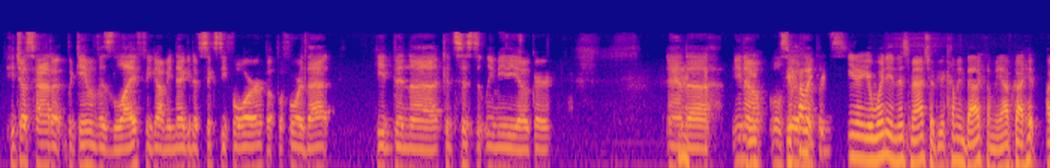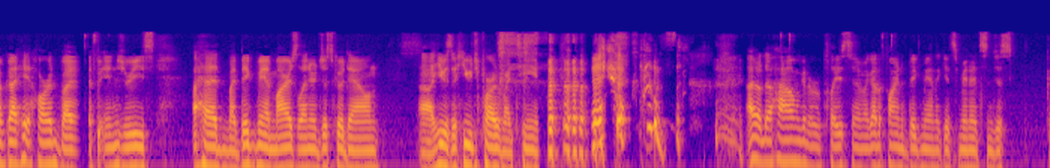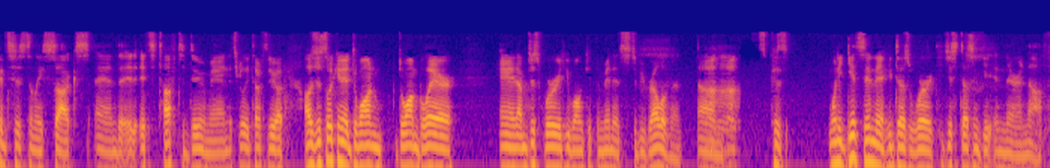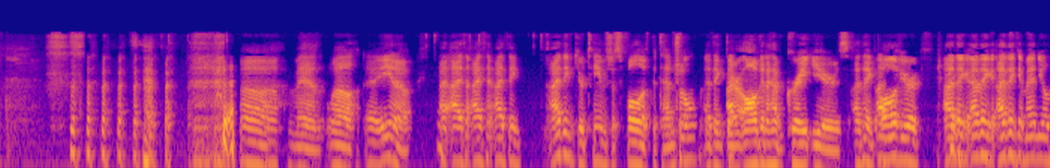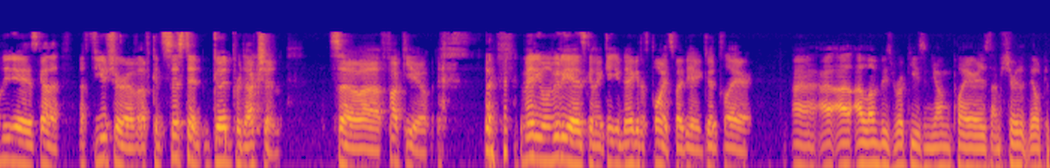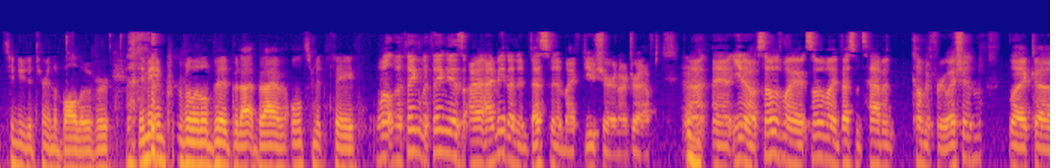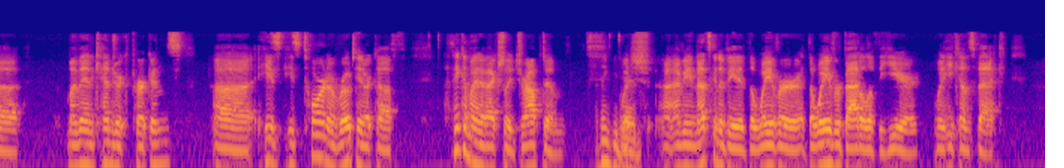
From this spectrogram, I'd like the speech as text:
he just had a, the game of his life. He got me negative 64, but before that, he'd been uh, consistently mediocre. And uh, you know, we'll see You're what coming- happens. You know, you're winning this matchup. You're coming back on me. I've got hit. I've got hit hard by injuries. I had my big man Meyers Leonard just go down. Uh, he was a huge part of my team. I don't know how I'm going to replace him. I got to find a big man that gets minutes and just consistently sucks, and it, it's tough to do, man. It's really tough to do. I was just looking at DeJuan DeJuan Blair, and I'm just worried he won't get the minutes to be relevant. Um, uh-huh. because when he gets in there, he does work. He just doesn't get in there enough. oh man, well, uh, you know, I I th- I, th- I think I think your team's just full of potential. I think they're all going to have great years. I think I- all of your, I think I think I think Emmanuel Mudiay has got a, a future of, of consistent good production. So uh, fuck you. Emmanuel Mudiay is going to get you negative points by being a good player. I, I I love these rookies and young players. I'm sure that they'll continue to turn the ball over. They may improve a little bit, but I but I have ultimate faith. Well, the thing the thing is, I, I made an investment in my future in our draft, uh, and you know some of my some of my investments haven't come to fruition. Like uh, my man Kendrick Perkins, uh, he's he's torn a rotator cuff. I think I might have actually dropped him, I think you did. which I mean that's going to be the waiver the waiver battle of the year when he comes back.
